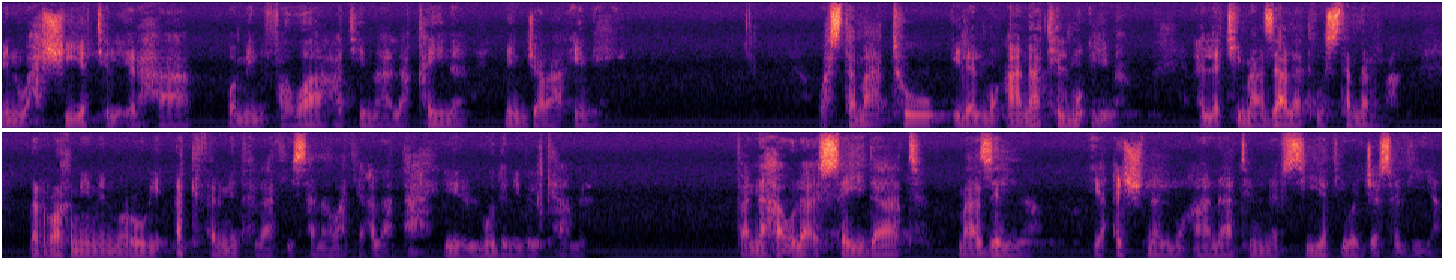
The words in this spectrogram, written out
من وحشية الإرهاب ومن فظاعة ما لقينا من جرائمه. واستمعت إلى المعاناة المؤلمة التي ما زالت مستمرة بالرغم من مرور أكثر من ثلاث سنوات على تحرير المدن بالكامل. فإن هؤلاء السيدات ما زلن يعشن المعاناة النفسية والجسدية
